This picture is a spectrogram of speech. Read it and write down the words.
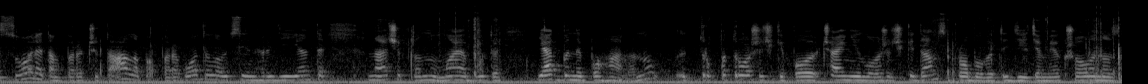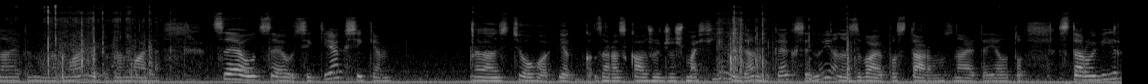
соля. Там перечитала, попереводила оці інгредієнти, начебто ну, має бути як би непогано. Ну, потрошечки по чайній ложечці дам спробувати дітям. Якщо воно, знаєте, ну нормально, то нормально. Це оце оці кексики. З цього, як зараз кажуть, же ж мафіни, да, не кекси. Ну, я називаю по-старому, знаєте, я ото старовір,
